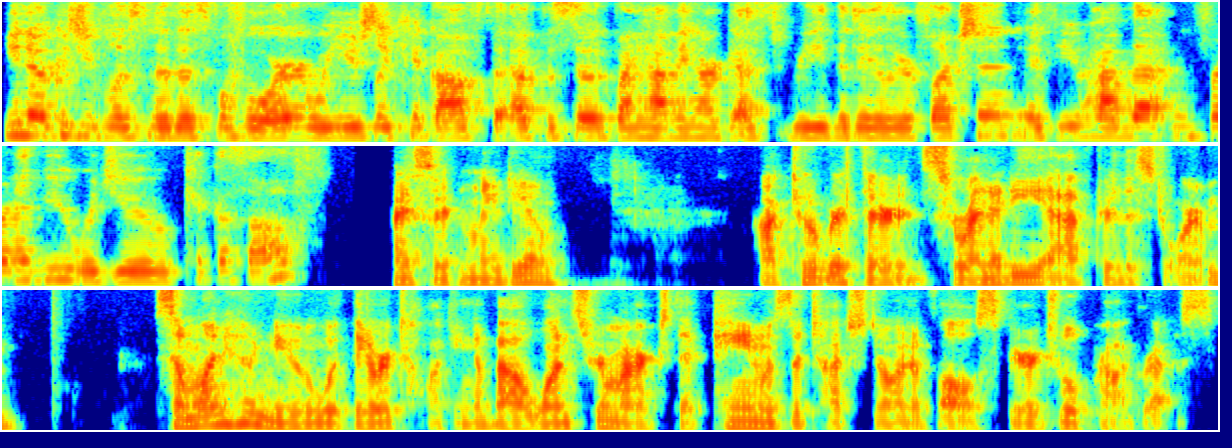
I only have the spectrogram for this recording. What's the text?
you know because you've listened to this before we usually kick off the episode by having our guest read the daily reflection if you have that in front of you would you kick us off I certainly do. October 3rd, Serenity After the Storm. Someone who knew what they were talking about once remarked that pain was the touchstone of all spiritual progress.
